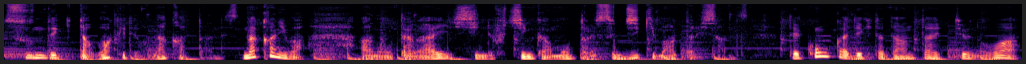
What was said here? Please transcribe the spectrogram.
進んできたわけではなかったんです。中にはあのお互い死んで不信感を持ったりする時期もあったりしたんです。で今回できた団体っていうのは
